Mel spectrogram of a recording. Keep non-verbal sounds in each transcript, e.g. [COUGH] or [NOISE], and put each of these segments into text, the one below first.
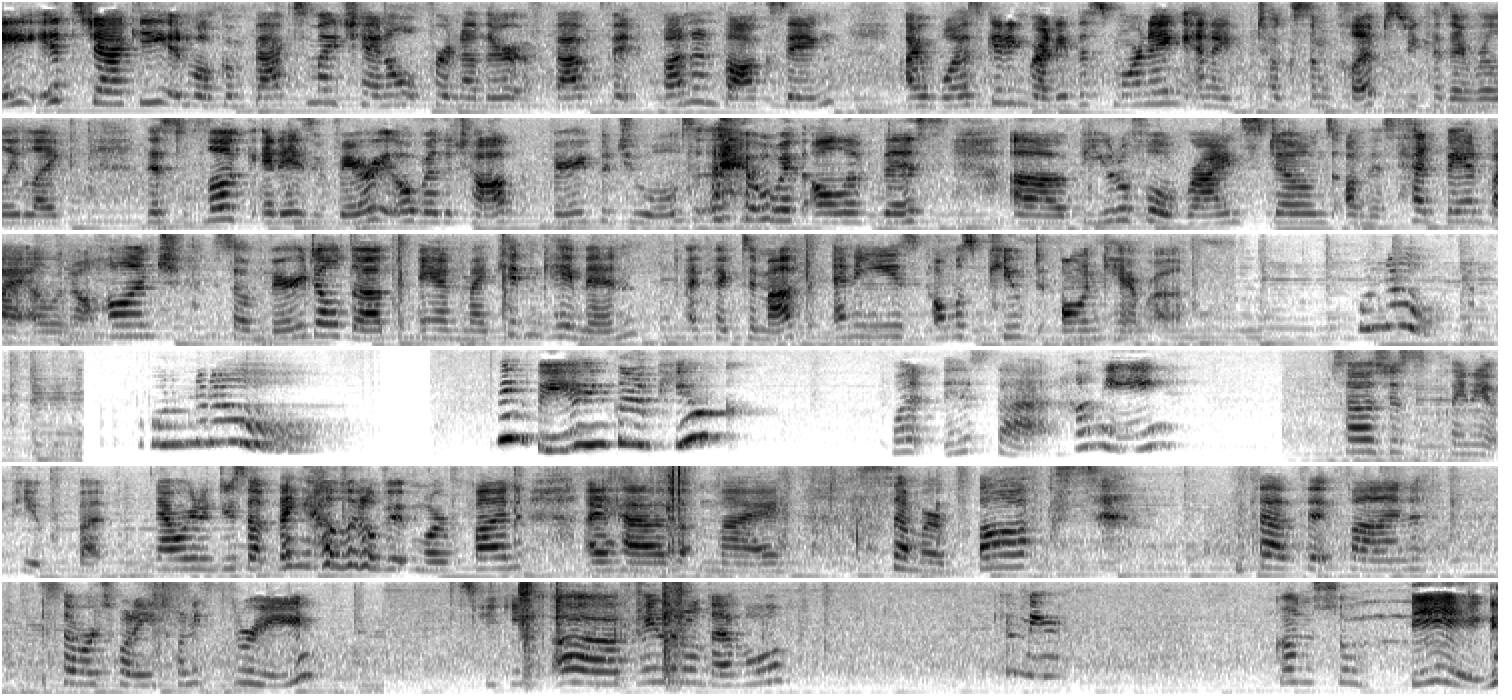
Hey, it's Jackie and welcome back to my channel for another FabFitFun unboxing. I was getting ready this morning and I took some clips because I really like this look. It is very over the top, very bejeweled [LAUGHS] with all of this uh, beautiful rhinestones on this headband by Elena Haunch. So I'm very dolled up and my kitten came in. I picked him up and he's almost puked on camera. Oh no! Oh no! Baby, are you gonna puke? What is that? Honey? I was just cleaning up puke, but now we're gonna do something [LAUGHS] a little bit more fun. I have my summer box, FabFitFun, summer 2023. Speaking of, hey little devil, come here. Gone so big.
